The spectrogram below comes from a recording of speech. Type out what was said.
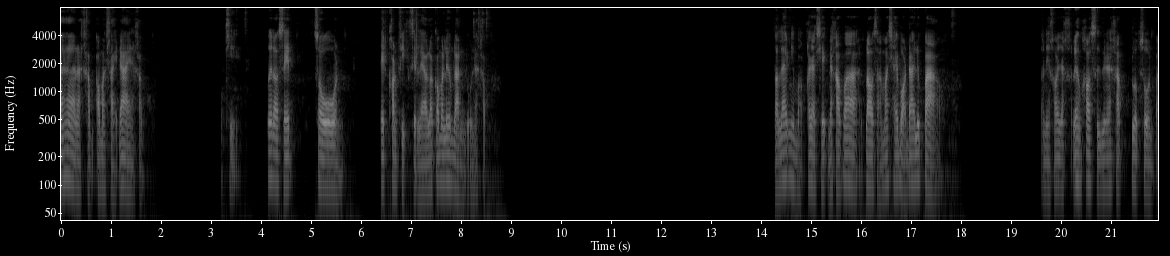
555 นะครับ เอามาใส่ได้นะครับ โอเค เมื่อเราเซตโซนเซตคอนฟิกเสร็จแล้วแล้วก็มาเริ่มรันดูนะครับ ตอนแรกนี่บอร์ดก็จะเช็คนะครับว่าเราสามารถใช้บอร์ดได้หรือเปล่า ตอนนี้เขาจะเริ่มเข้าซื้อนะครับ รวบโซนไป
